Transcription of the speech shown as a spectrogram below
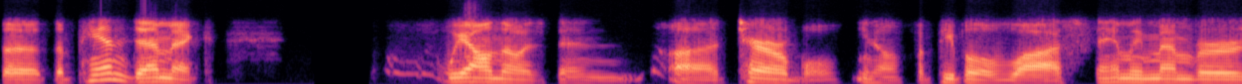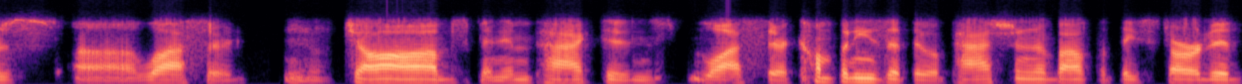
the the pandemic, we all know has been uh, terrible. You know, for people who've lost family members, uh, lost their you know jobs, been impacted, and lost their companies that they were passionate about that they started.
